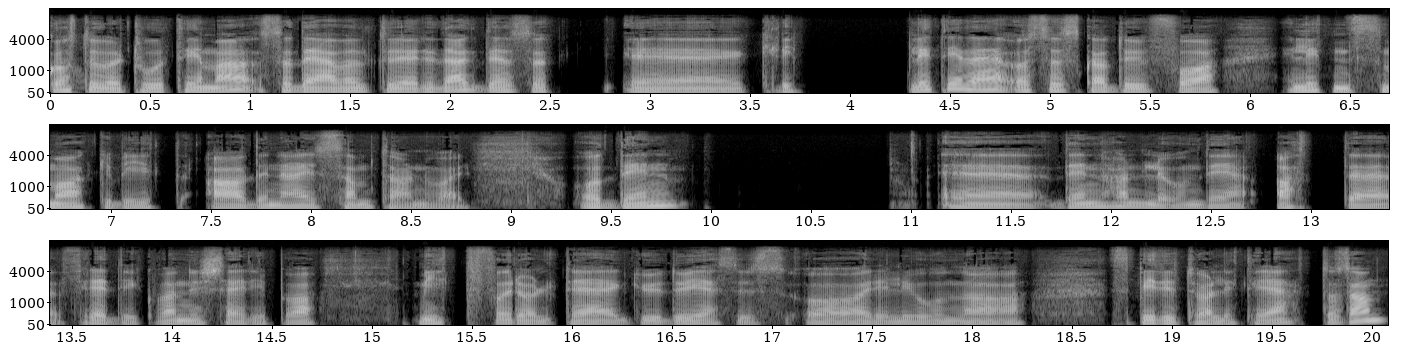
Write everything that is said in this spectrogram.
godt over to timer. Så det jeg valgte å gjøre i dag, det er å eh, klippe litt i det, og så skal du få en liten smakebit av denne samtalen vår. Og den, eh, den handler om det at eh, Fredrik var nysgjerrig på mitt forhold til Gud og Jesus og religion og spiritualitet og sånn.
